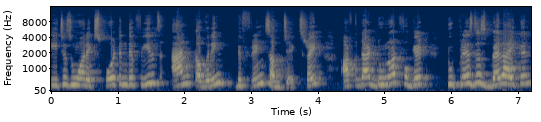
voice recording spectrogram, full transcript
teachers who are expert in their fields and covering different subjects, right? After that, do not forget to press this bell icon,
